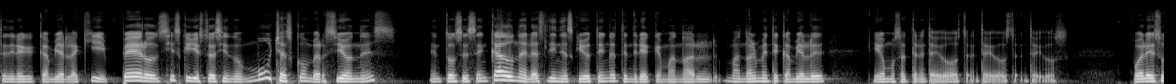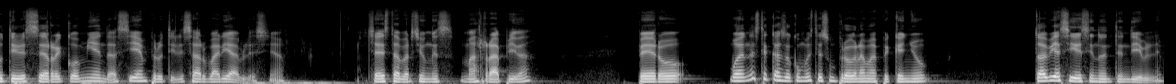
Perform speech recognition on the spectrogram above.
tendría que cambiarle aquí. Pero si es que yo estoy haciendo muchas conversiones, entonces en cada una de las líneas que yo tenga tendría que manual, manualmente cambiarle, digamos, a 32, 32, 32. Por eso se recomienda siempre utilizar variables, ¿ya? Esta versión es más rápida, pero bueno, en este caso, como este es un programa pequeño, todavía sigue siendo entendible.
